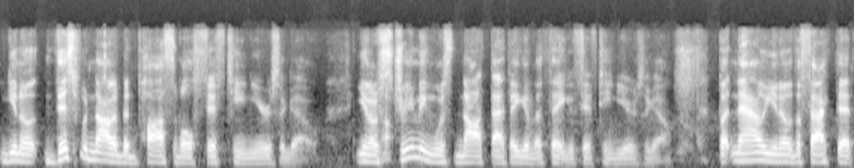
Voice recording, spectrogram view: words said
you know, this would not have been possible fifteen years ago. You know, No. streaming was not that big of a thing 15 years ago, but now you know the fact that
